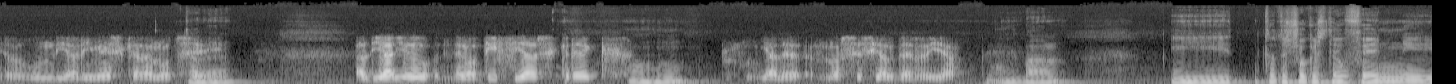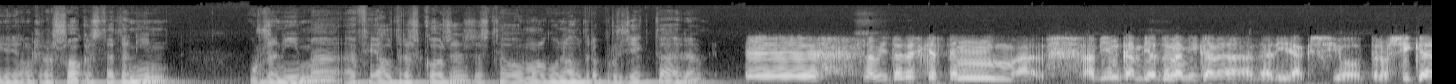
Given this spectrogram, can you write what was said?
i algun diari més que ara no et sé dir. El diari de notícies, crec, Uh -huh. i el, no sé si el Berria. Val. I tot això que esteu fent i el ressò que està tenint us anima a fer altres coses? Esteu en algun altre projecte ara? Eh, la veritat és que estem... Havíem canviat una mica de, de direcció, però sí que,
